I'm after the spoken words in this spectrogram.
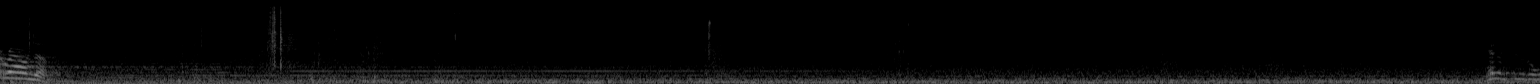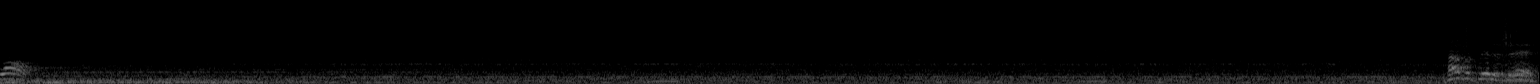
Around them. Hit him through the wall. Have a bit of this.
